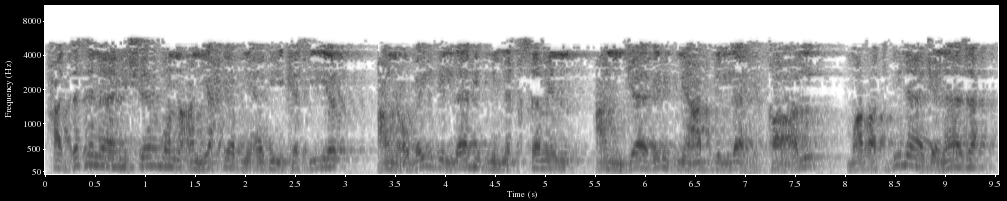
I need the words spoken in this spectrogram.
حدثنا هشام عن يحيى بن أبي كثير عن عبيد الله بن مقسم عن جابر بن عبد الله قال مرت بنا جنازة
